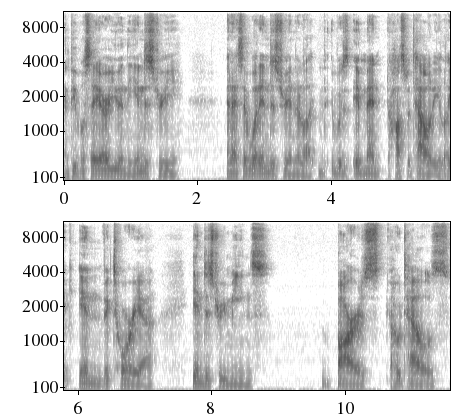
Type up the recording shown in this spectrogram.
and people say are you in the industry? And I said what industry? And they're like it was it meant hospitality. Like in Victoria industry means bars hotels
